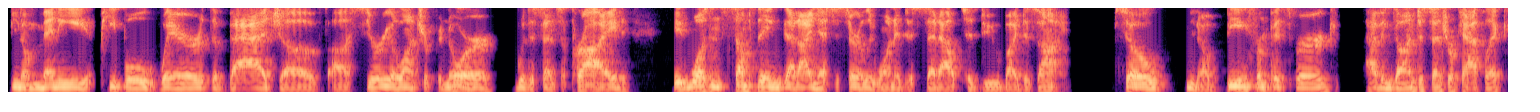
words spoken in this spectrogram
you know many people wear the badge of a serial entrepreneur with a sense of pride, it wasn't something that I necessarily wanted to set out to do by design. So you know, being from Pittsburgh, having gone to Central Catholic,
